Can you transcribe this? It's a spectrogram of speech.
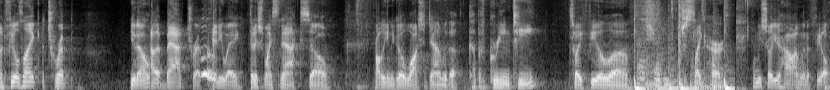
It feels like a trip, you know? A bad trip. Anyway, finished my snack, so probably gonna go wash it down with a cup of green tea. So I feel uh, just like her. Let me show you how I'm gonna feel.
